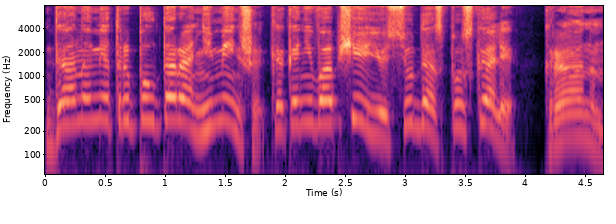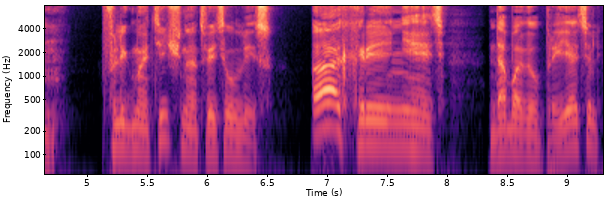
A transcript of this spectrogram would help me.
«Да она метра полтора, не меньше. Как они вообще ее сюда спускали?» «Краном», — флегматично ответил Лис. «Охренеть!» — добавил приятель,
